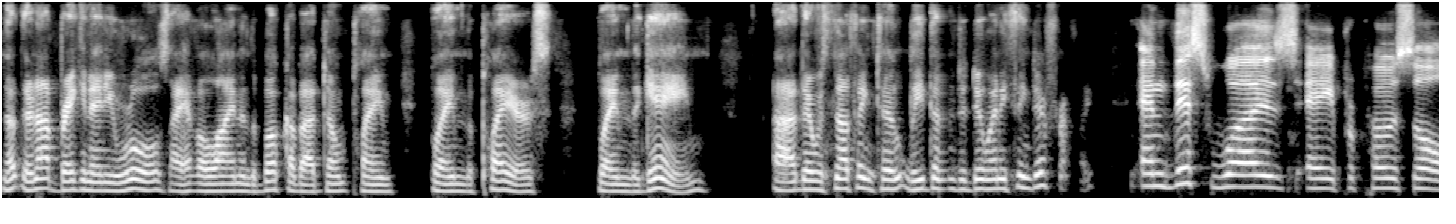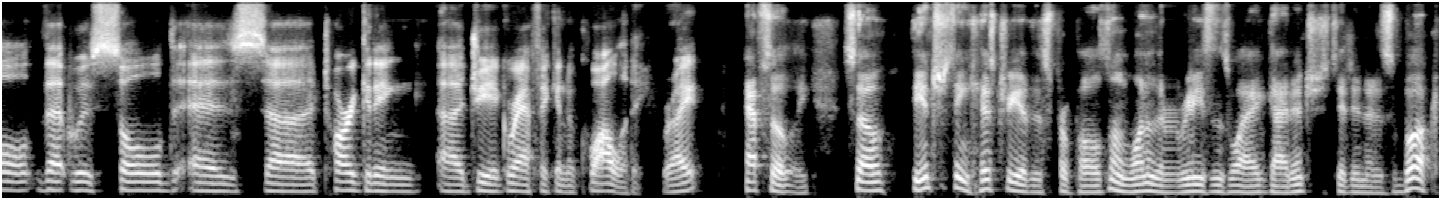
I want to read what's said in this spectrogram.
No, they're not breaking any rules. I have a line in the book about don't blame blame the players, blame the game. Uh, there was nothing to lead them to do anything differently. And this was a proposal that was sold as uh, targeting uh, geographic inequality, right? Absolutely. So the interesting history of this proposal, and one of the reasons why I got interested in it as a book,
